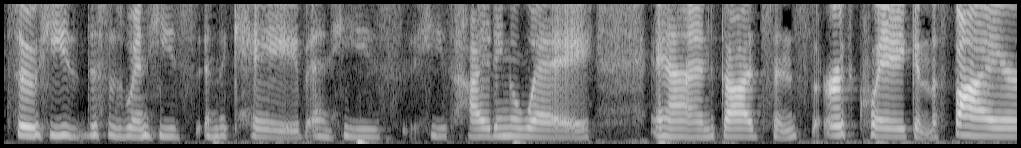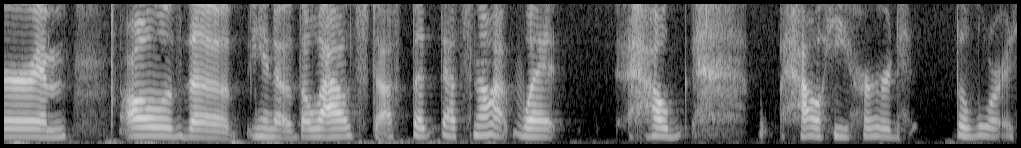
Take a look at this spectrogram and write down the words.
so he's this is when he's in the cave and he's he's hiding away, and God sends the earthquake and the fire and all of the you know the loud stuff. But that's not what how how he heard the Lord.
